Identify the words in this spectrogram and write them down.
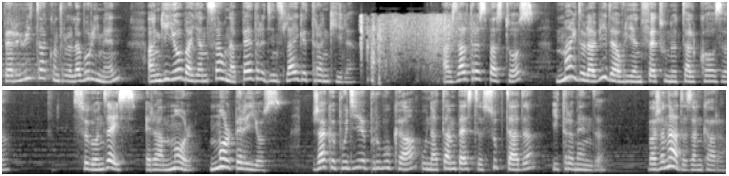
Per lluitar contra l'avorriment, en Guilló va llançar una pedra dins l'aigua tranquil·la. Els altres pastors mai de la vida haurien fet una tal cosa. Segons ells, era molt, molt perillós, ja que podia provocar una tempesta sobtada i tremenda. Bajanades encara.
